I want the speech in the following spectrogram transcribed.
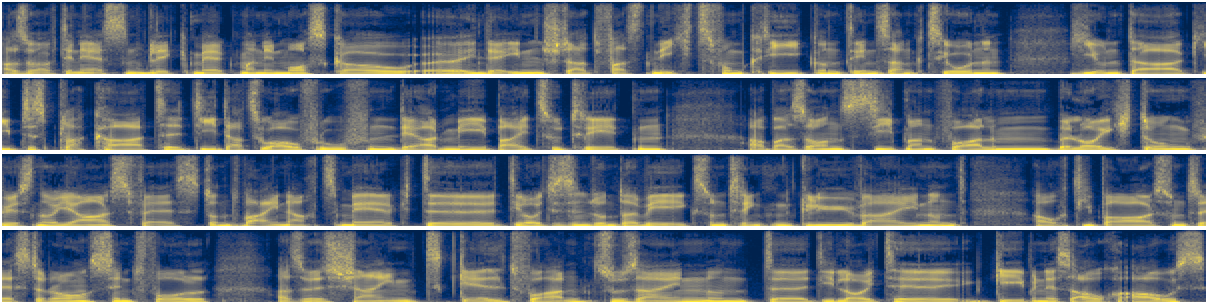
Also auf den ersten Blick merkt man in Moskau äh, in der Innenstadt fast nichts vom Krieg und den Sanktionen. Hier und da gibt es Plakate, die dazu aufrufen, der Armee beizutreten. Aber sonst sieht man vor allem Beleuchtung fürs Neujahrsfest und Weihnachtsmärkte. Die Leute sind unterwegs und trinken Glühwein und auch die Bars und Restaurants sind voll. Also es scheint Geld vorhanden zu sein und äh, die Leute geben es auch aus.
